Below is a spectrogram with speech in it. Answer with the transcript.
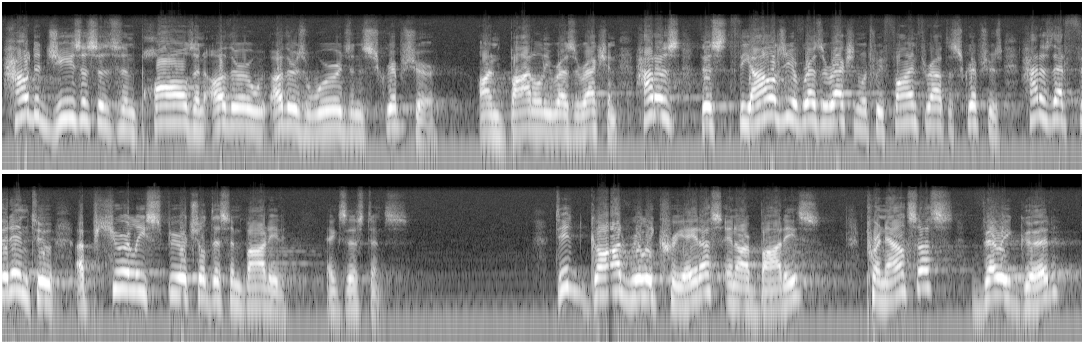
how did Jesus' and Paul's and other, others' words in Scripture on bodily resurrection, how does this theology of resurrection, which we find throughout the Scriptures, how does that fit into a purely spiritual disembodied existence? Did God really create us in our bodies, pronounce us very good,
